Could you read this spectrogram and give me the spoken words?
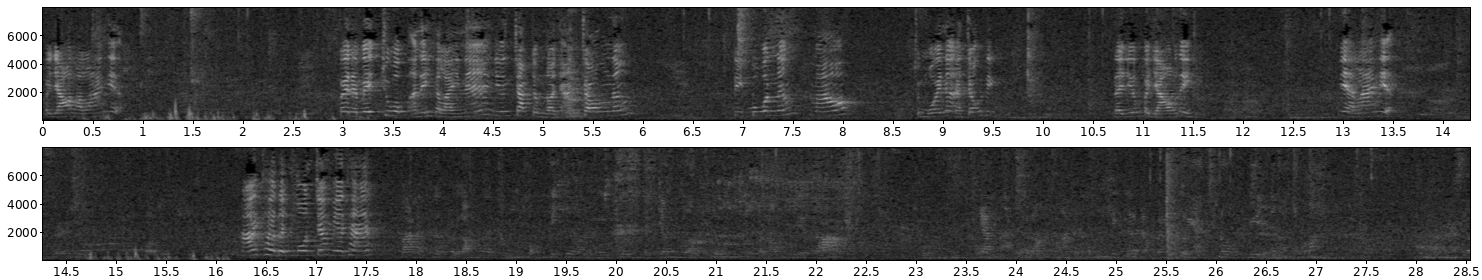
ប្រយោលអាឡាញនេះពេលដែលវាជួបអានេះកន្លែងណាយើងចាប់ចំណុចអាចុងហ្នឹងទី4ហ្នឹងមកជាមួយនឹងអាចុងទីដែលយើងប្រយោលនេះនេះអាឡាញនេះហើយធ្វើដូចមុនអញ្ចឹងមានថាបានតែធ្វើប្លុកនៅធំធំតិចទៅអត់មើលឃើញតែចឹងមើលអត់ឃើញធ្វើប្លុកទៀតយ៉ាងអាប្លុកមកធំតិចទៅដើម្បីឃើញអាឆ្នូតវាទៅច្បាស់យក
